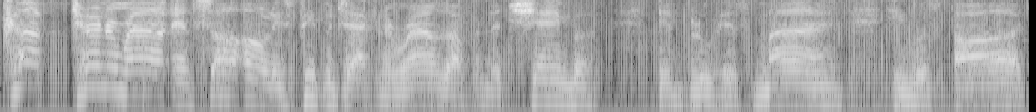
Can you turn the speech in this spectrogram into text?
cop turned around and saw all these people jacking the rounds off in the chamber. It blew his mind. He was awed.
